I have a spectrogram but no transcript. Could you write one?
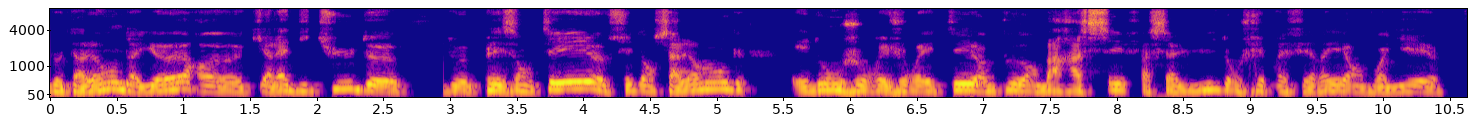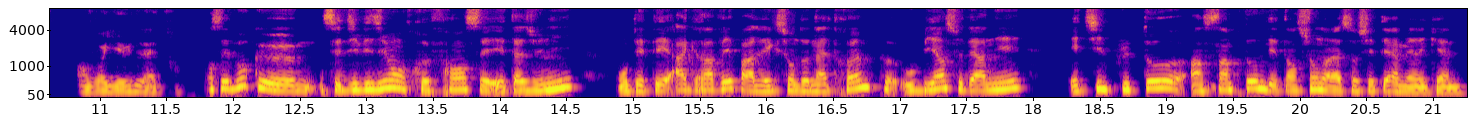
de talent d'ailleurs euh, qui a l'habitude de plaisanter, c'est dans sa langue et donc j'aurais j'aurais été un peu embarrassé face à lui, donc j'ai préféré envoyer envoyer une lettre. Pensez-vous que ces divisions entre France et États-Unis ont été aggravées par l'élection de Donald Trump, ou bien ce dernier est-il plutôt un symptôme des tensions dans la société américaine?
